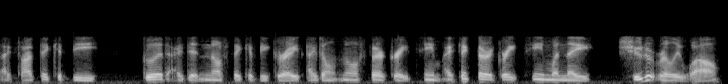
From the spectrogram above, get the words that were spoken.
I thought they could be good. I didn't know if they could be great. I don't know if they're a great team. I think they're a great team when they shoot it really well.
